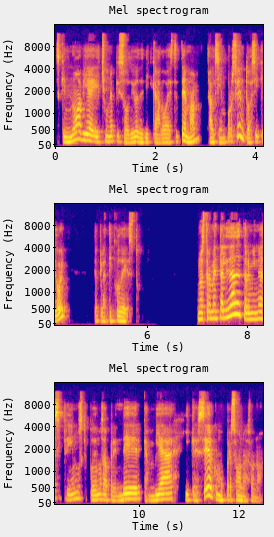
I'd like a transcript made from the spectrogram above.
es que no había hecho un episodio dedicado a este tema al 100%, así que hoy te platico de esto. Nuestra mentalidad determina si creemos que podemos aprender, cambiar y crecer como personas o no.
